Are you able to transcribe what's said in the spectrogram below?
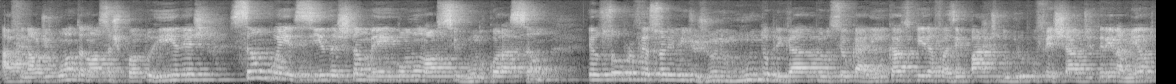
Afinal de contas, nossas panturrilhas são conhecidas também como o nosso segundo coração. Eu sou o professor Emílio Júnior, muito obrigado pelo seu carinho. Caso queira fazer parte do grupo fechado de treinamento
